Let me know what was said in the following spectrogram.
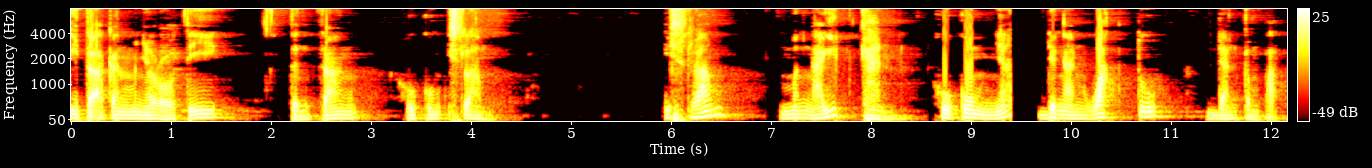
kita akan menyoroti tentang hukum Islam. Islam mengaitkan hukumnya dengan waktu dan tempat.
